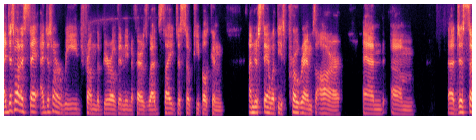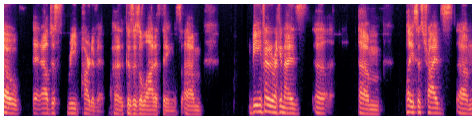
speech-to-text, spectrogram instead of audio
I just want to say, I just want to read from the Bureau of Indian Affairs website just so people can understand what these programs are, and um, uh, just so and I'll just read part of it because uh, there's a lot of things. Um, being federally recognized uh, um, places tribes um,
